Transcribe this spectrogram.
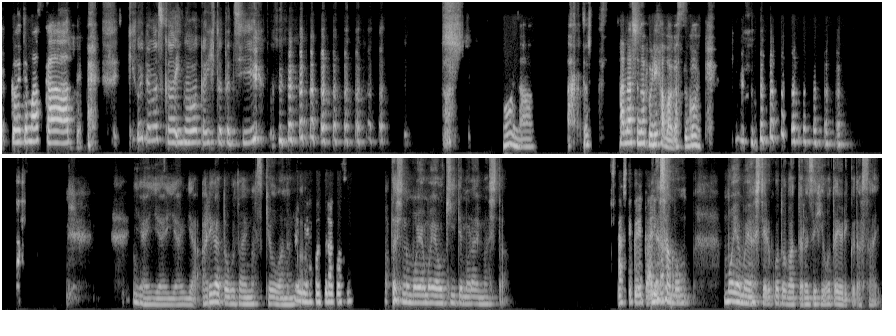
聞こえてますか？って。す聞こえてますか？今、若い人たち。ごいな。話の振り幅がすごい。いやいやいやいや、ありがとうございます。今日はなんかこちらこそ聞私のモヤモヤを聞いてもらいました。かせてくれてありがとう。皆さんもモヤモヤしていることがあったらぜひお便りください。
